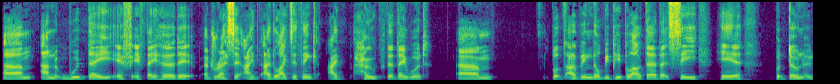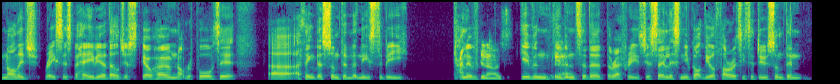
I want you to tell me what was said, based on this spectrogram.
Um, and would they, if if they heard it, address it? I, I'd like to think. I hope that they would. Um, but I mean, there'll be people out there that see, hear, but don't acknowledge racist behaviour. They'll just go home, not report it. Uh, I think there's something that needs to be kind of you know, given yeah. given to the, the referees. Just say, listen, you've got the authority to do something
